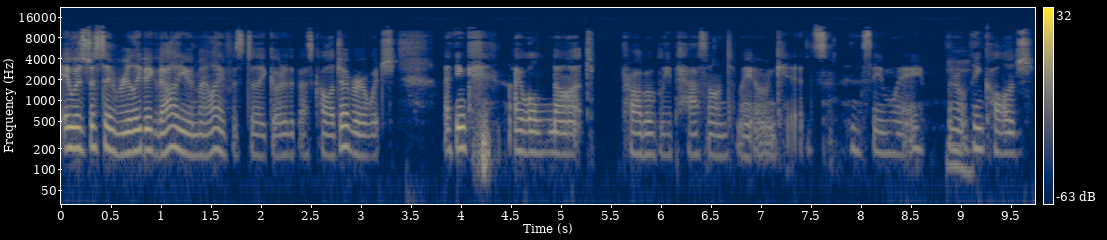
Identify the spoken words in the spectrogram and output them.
it was just a really big value in my life was to like go to the best college ever, which I think I will not probably pass on to my own kids in the same way. I don't Mhm. think college,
